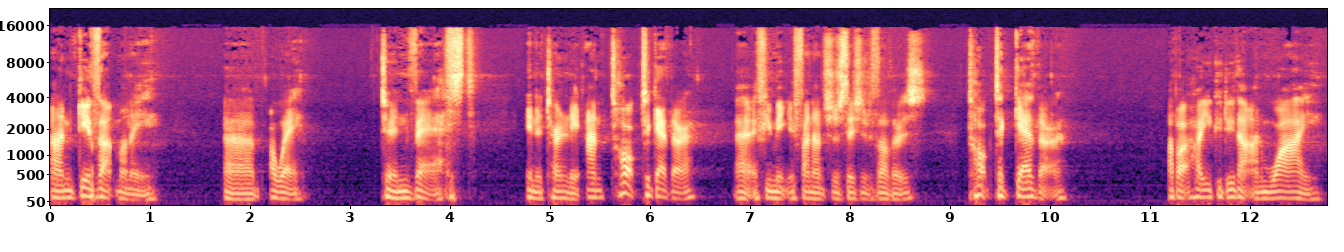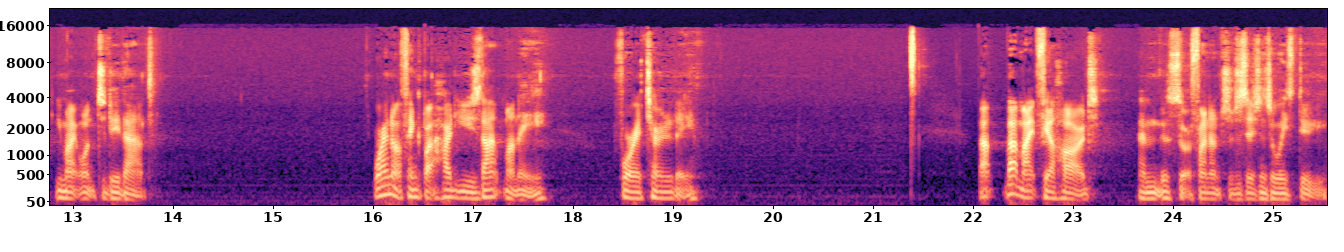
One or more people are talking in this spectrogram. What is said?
and give that money uh, away to invest in eternity and talk together uh, if you make your financial decisions with others. Talk together about how you could do that and why you might want to do that. Why not think about how to use that money for eternity? That, that might feel hard, and those sort of financial decisions always do.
